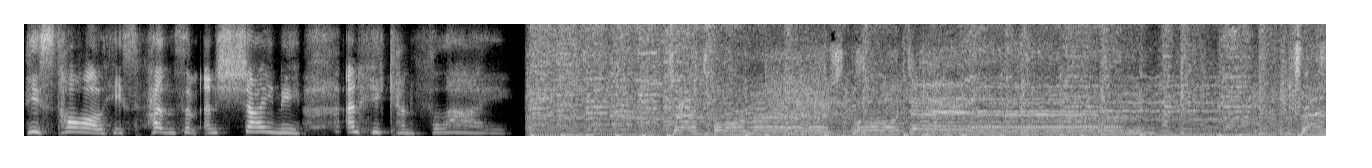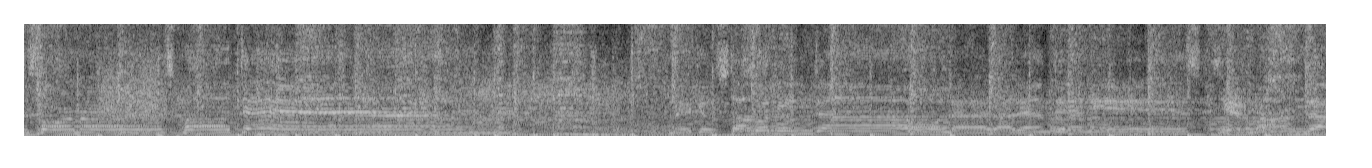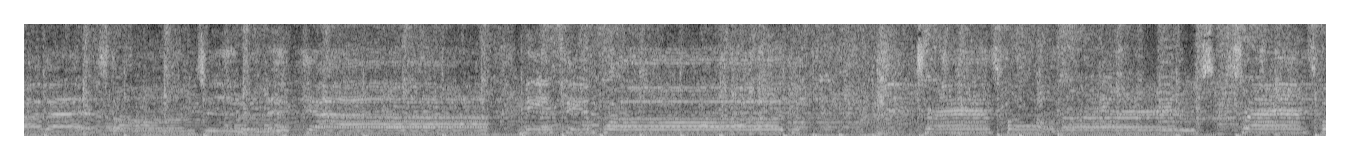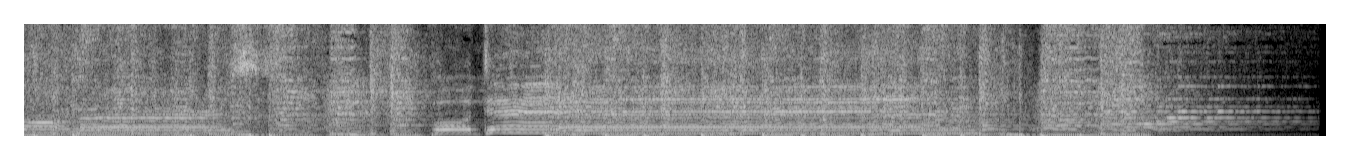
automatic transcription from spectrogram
He's tall, he's handsome and shiny, and he can fly. Transformers podden. Transformers podden. Med Gustav och Linda och läraren Dennis. Ger de andra välstånd, tur och lycka. Med sin podd. Transformers, Transformers. Podden.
